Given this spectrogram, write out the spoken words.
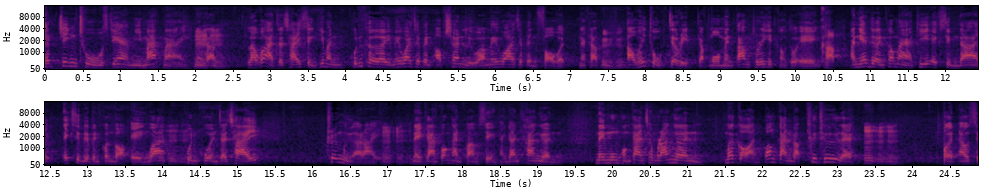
hedging tools เนี่ยมีมากมายนะครับอืมเราก็อาจจะใช้สิ่งที่มันคุ้นเคย ไม่ว่าจะเป็น option หรือว่าไม่ว่าจะเป็น forward นะครับอือฮึเอาให้ถูกจริตกับโมเมนตัมธุรกิจของตัวเองครับอันเนี้ยเดินเข้ามาที่ Exim ได้ Exim จะเป็นคนบอกเองว่าอืมอืมคุณควรจะใช้เครื่องมืออะไรอืมอืมในการป้องกันความเสี่ยงทางด้านค่าเงิน ในมุมของการชำระเงินเมื่อก่อนป้องกันแบบทื่อๆเลยอืมอืมอืมเปิด LC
